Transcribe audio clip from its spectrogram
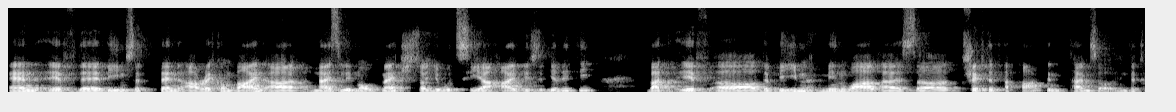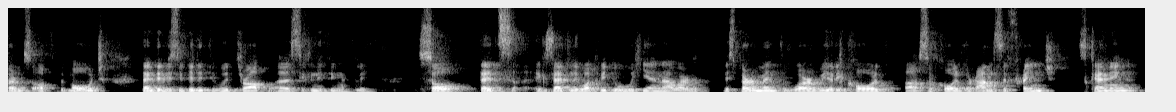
And if the beams that then are recombined are nicely mode matched, so you would see a high visibility. But if uh, the beam, meanwhile, has uh, drifted apart in terms of, in the terms of the mode, then the visibility would drop uh, significantly. So that's exactly what we do here in our experiment, where we record so-called Ramsey fringe, scanning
